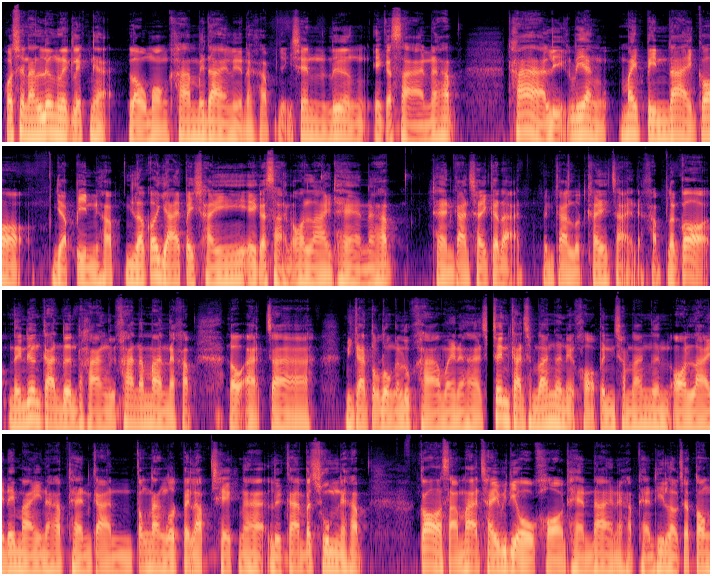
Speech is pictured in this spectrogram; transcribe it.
เพราะฉะนั้นเรื่องเล็กๆเนี่ยเรามองข้ามไม่ได้เลยนะครับ อย่างเช่นเรื่องเอกสารนะครับ ถ้าหลีกเลี่ยงไม่ปริ้นได้ก็อย่าปริ้นครับแล้วก็ย้ายไปใช้เอกสารออนไลน์แทนนะครับ แทนการใช้กระดาษเป็นการลดค่าใช้จ่ายนะครับ แล้วก็ในเรื่องการเดินทางหรือค่าน้ำมันนะครับ เราอาจจะมีการตกลงกับลูกค้าไว้นะฮะเช่นการชำระเงินเนี่ยขอเป็นชำระเงินออนไลน์ได้ไหมนะครับ แทนการต้องนั่งรถไปรับเช็คนะฮะหรือการประชุมนะครับ ก็สามารถใช้วิดีโอคอลแทนได้นะครับ แทนที่เราจะต้อง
